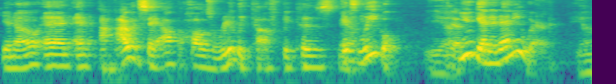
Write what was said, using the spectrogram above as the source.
You know, and and I would say alcohol is really tough because it's legal. Yeah. You can get it anywhere Yeah.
